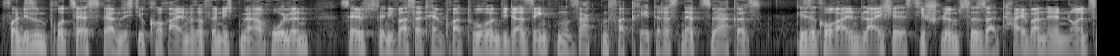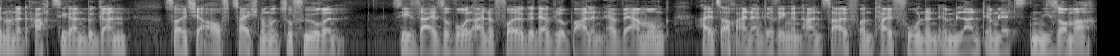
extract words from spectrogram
Von diesem Prozess werden sich die Korallenriffe nicht mehr erholen, selbst wenn die Wassertemperaturen wieder sinken, sagten Vertreter des Netzwerkes. Diese Korallenbleiche ist die schlimmste, seit Taiwan in den 1980ern begann, solche Aufzeichnungen zu führen. Sie sei sowohl eine Folge der globalen Erwärmung als auch einer geringen Anzahl von Taifunen im Land im letzten Sommer.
